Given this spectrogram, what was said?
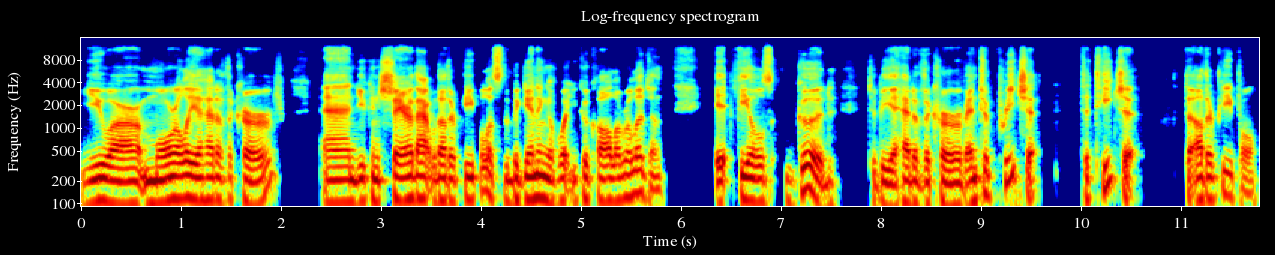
You are morally ahead of the curve and you can share that with other people. It's the beginning of what you could call a religion. It feels good to be ahead of the curve and to preach it, to teach it to other people.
